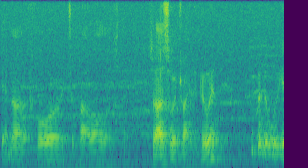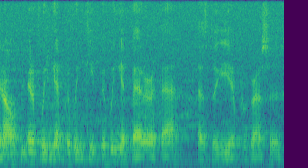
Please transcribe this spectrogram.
getting on the floor. It's about all those things. So that's what we're trying to do it. But, you know, and if we can get, if we can keep, if we can get better at that as the year progresses,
